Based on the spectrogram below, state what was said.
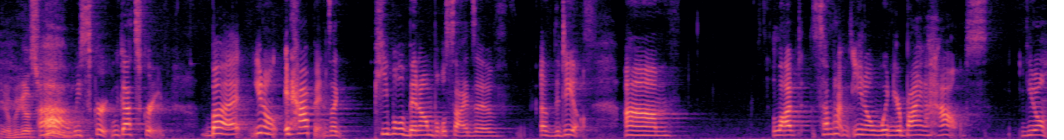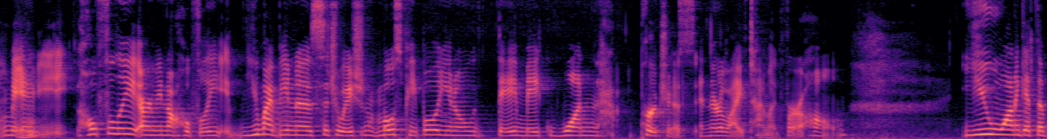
Yeah, we got ah, screwed. we screwed. We got screwed. But you know, it happens. Like people have been on both sides of of the deal. Um, a lot. Sometimes you know when you're buying a house, you don't. ma Mm-hmm. Hopefully, I mean not hopefully. You might be in a situation. Most people, you know, they make one purchase in their lifetime, like for a home you want to get the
